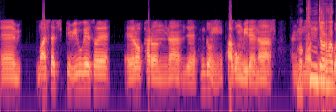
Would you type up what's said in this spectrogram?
에, 뭐 아시다시피 미국에서의 여러 발언이나 이제 행동이 과공 비례나 뭐 아니면 큰절하고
